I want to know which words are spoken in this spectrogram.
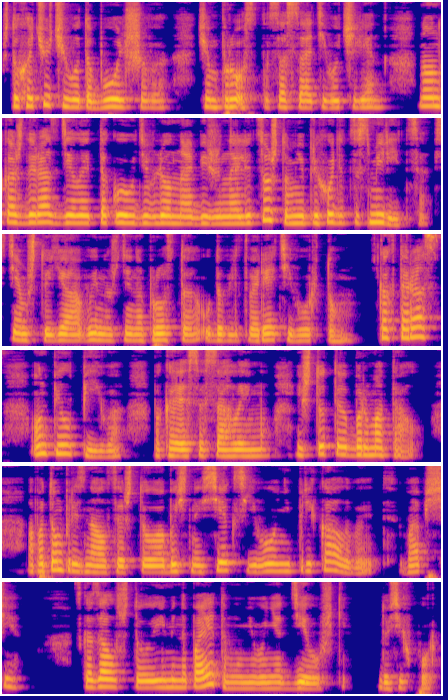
что хочу чего-то большего, чем просто сосать его член, но он каждый раз делает такое удивленно обиженное лицо, что мне приходится смириться с тем, что я вынуждена просто удовлетворять его ртом. Как-то раз он пил пиво, пока я сосала ему, и что-то бормотал, а потом признался, что обычный секс его не прикалывает вообще. Сказал, что именно поэтому у него нет девушки до сих пор.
